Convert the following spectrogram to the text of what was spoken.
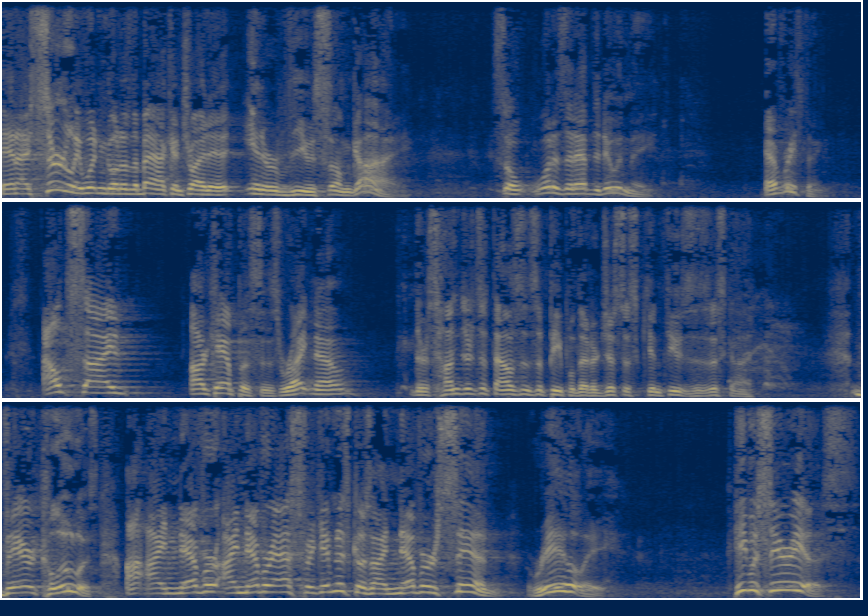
And I certainly wouldn't go to the back and try to interview some guy. So what does it have to do with me? Everything. Outside our campuses right now, there's hundreds of thousands of people that are just as confused as this guy. They're clueless. I, I never, I never ask forgiveness because I never sin. Really? He was serious.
